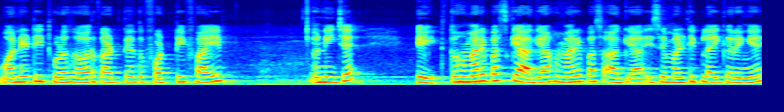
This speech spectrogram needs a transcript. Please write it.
वन एटी थोड़ा सा और काटते हैं तो फोर्टी फाइव और नीचे एट तो हमारे पास क्या आ गया? हमारे पास आ गया, इसे मल्टीप्लाई करेंगे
